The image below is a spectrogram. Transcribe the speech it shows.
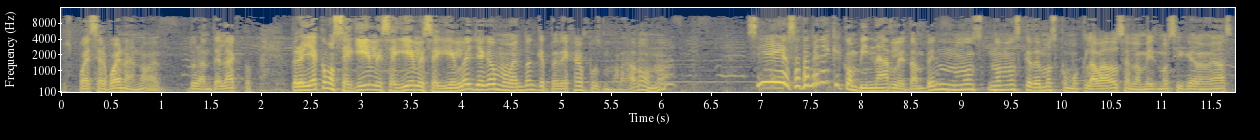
Pues puede ser buena, ¿no? Durante el acto. Pero ya como seguirle, seguirle, seguirle, llega un momento en que te deja pues morado, ¿no? Sí, o sea, también hay que combinarle. También no nos, no nos quedemos como clavados en lo mismo. Así que además,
